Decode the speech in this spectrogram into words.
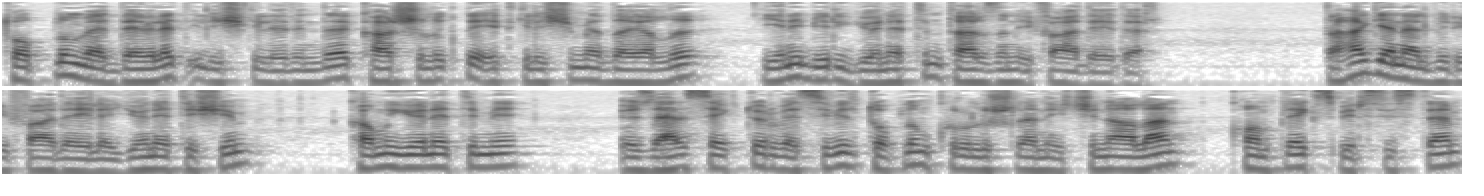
toplum ve devlet ilişkilerinde karşılıklı etkileşime dayalı yeni bir yönetim tarzını ifade eder. Daha genel bir ifadeyle yönetişim, kamu yönetimi, özel sektör ve sivil toplum kuruluşlarını içine alan kompleks bir sistem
